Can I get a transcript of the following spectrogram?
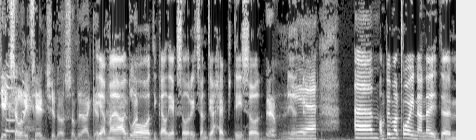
di accelerate engine o so mae angen ie mae fo di cael i accelerate ond di o heb di so ie yeah. yeah. Um, Ond beth mae'r boi na neud um,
